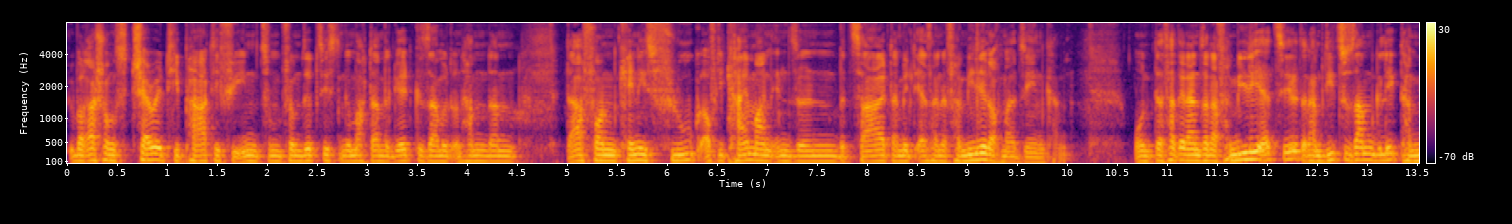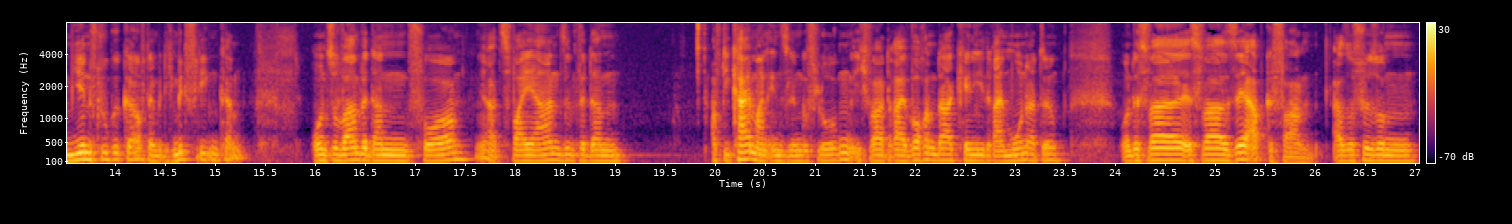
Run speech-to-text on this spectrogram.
Überraschungs-Charity-Party für ihn zum 75. gemacht. Da haben wir Geld gesammelt und haben dann davon Kennys Flug auf die Kaiman-Inseln bezahlt, damit er seine Familie noch mal sehen kann. Und das hat er dann seiner Familie erzählt. Dann haben die zusammengelegt, haben mir einen Flug gekauft, damit ich mitfliegen kann. Und so waren wir dann vor ja, zwei Jahren, sind wir dann auf die Kaiman-Inseln geflogen. Ich war drei Wochen da, Kenny drei Monate. Und es war, es war sehr abgefahren. Also für so einen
